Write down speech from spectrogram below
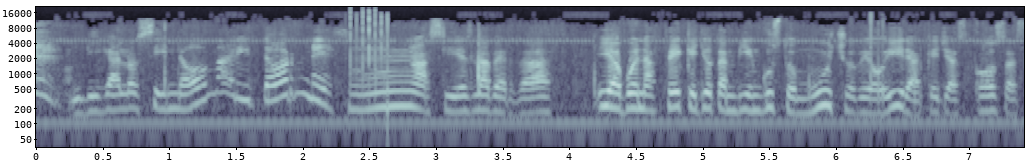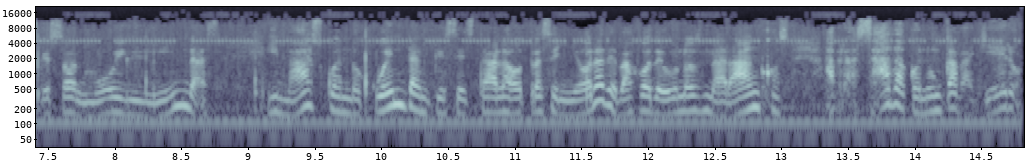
Dígalo si no, Maritornes. Mm, así es la verdad. Y a buena fe que yo también gusto mucho de oír aquellas cosas que son muy lindas. Y más cuando cuentan que se está la otra señora debajo de unos naranjos, abrazada con un caballero,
